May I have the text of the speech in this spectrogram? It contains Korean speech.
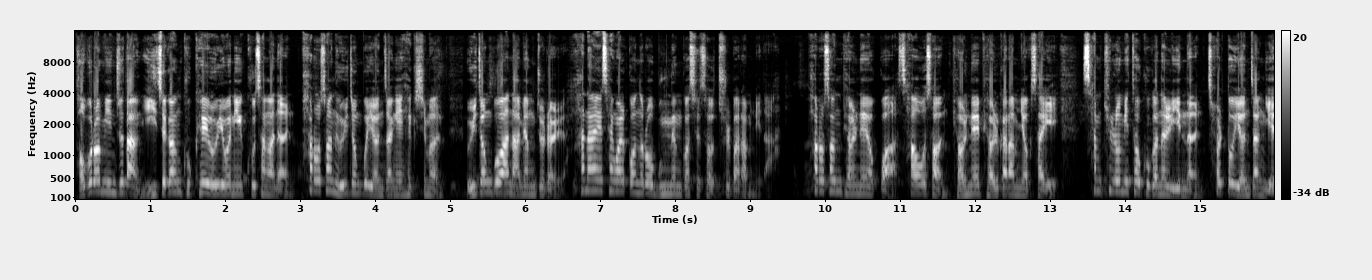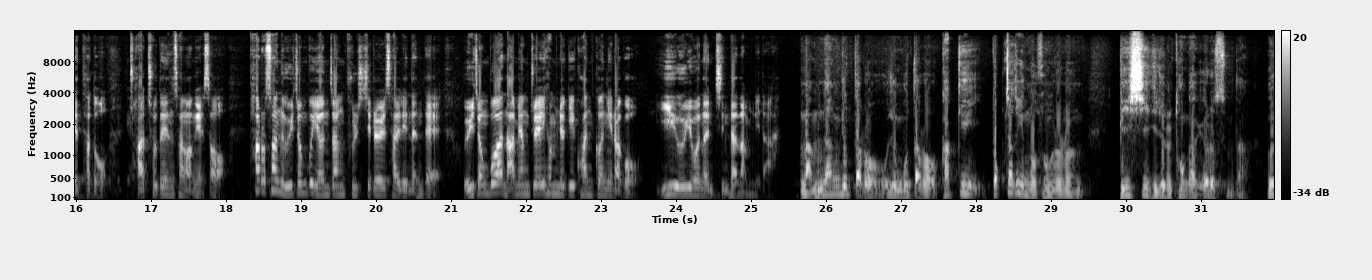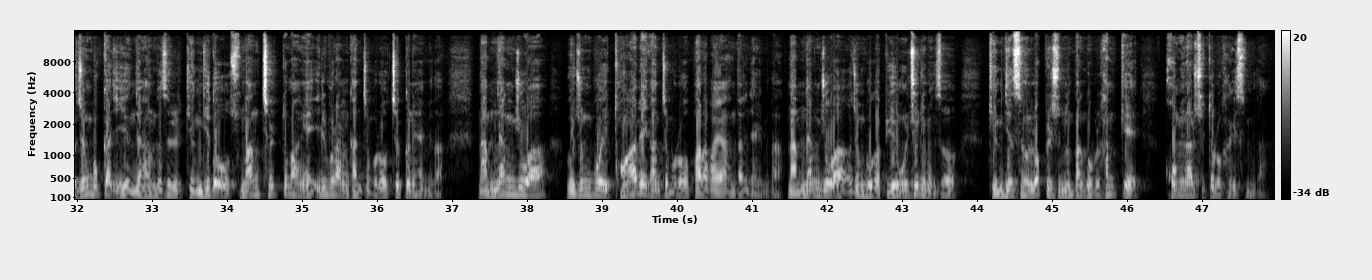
더불어민주당 이재강 국회의원이 구상하는 8호선 의정부 연장의 핵심은 의정부와 남양주를 하나의 생활권으로 묶는 것에서 출발합니다. 8호선 별내역과 4호선 별내 별가람역 사이 3km 구간을 잇는 철도 연장 예타도 좌초된 상황에서 8호선 의정부 연장 불씨를 살리는데 의정부와 남양주의 협력이 관건이라고 이 의원은 진단합니다. 남양주 따로 의정부 따로 각기 독자적인 노선으로는 BC 기준을 통과하기 어렵습니다. 의정부까지 연장하는 것을 경기도 순환철도망의 일부라는 관점으로 접근해야 합니다. 남양주와 의정부의 통합의 관점으로 바라봐야 한다는 이야기입니다. 남양주와 의정부가 비용을 줄이면서 경제성을 높일 수 있는 방법을 함께 고민할 수 있도록 하겠습니다.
